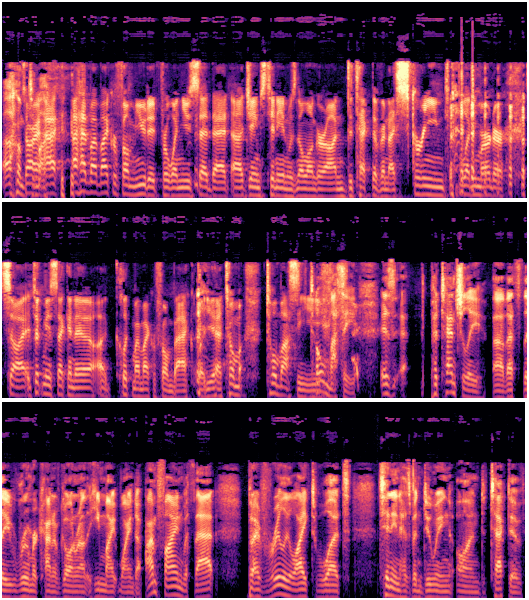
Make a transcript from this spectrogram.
Um, Sorry, I, I had my microphone muted for when you said that uh, James Tynion was no longer on Detective, and I screamed bloody murder. so I, it took me a second to uh, click my microphone back. But yeah, Tom, Tomasi. Tomasi is uh, potentially uh, that's the rumor kind of going around that he might wind up. I'm fine with that, but I've really liked what Tynion has been doing on Detective.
